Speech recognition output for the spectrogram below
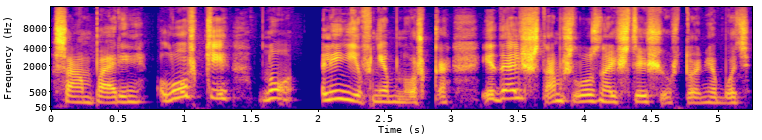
Сам парень ловкий, но ленив немножко. И дальше там шло, значит, еще что-нибудь.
